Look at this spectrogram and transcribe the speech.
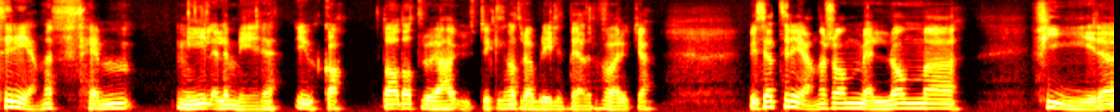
trene fem mil eller mer i uka. Da, da tror jeg jeg har utvikling, da tror jeg jeg blir litt bedre for hver uke. Hvis jeg trener sånn mellom eh, fire,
